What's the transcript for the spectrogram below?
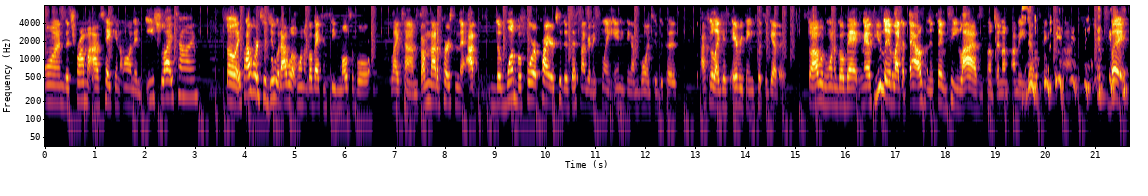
on the trauma I've taken on in each lifetime. So if I were to do it, I would want to go back and see multiple lifetimes. I'm not a person that I the one before prior to this, that's not going to explain anything I'm going to because I feel like it's everything put together. So I would want to go back. Now, if you live like a thousand and seventeen lives or something, I, I mean, that would take time. but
